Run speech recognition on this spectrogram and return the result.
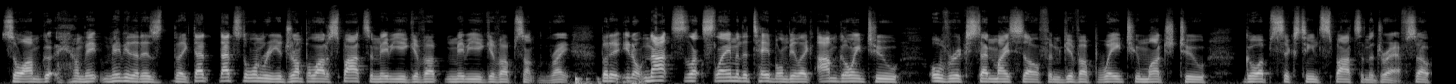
So I'm good. Maybe, that is like that. That's the one where you jump a lot of spots and maybe you give up. Maybe you give up something, right? But it, you know, not sl- slamming the table and be like, I'm going to overextend myself and give up way too much to go up 16 spots in the draft. So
